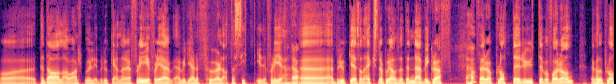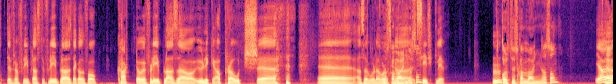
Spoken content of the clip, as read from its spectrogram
og pedaler og alt mulig bruker jeg når jeg flyr, fordi jeg, jeg vil gjerne føle at jeg sitter i det flyet. Ja. Uh, jeg bruker sånne ekstraprogram som heter Navigraph Aha. for å plotte rute på forhånd. Der kan du plotte fra flyplass til flyplass. Der kan du få opp kart over flyplasser og ulike approach eh, eh, Altså hvordan Hvor man skal skal, lande og sånn? Hvordan du skal lande og sånn? Ja, Ja.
